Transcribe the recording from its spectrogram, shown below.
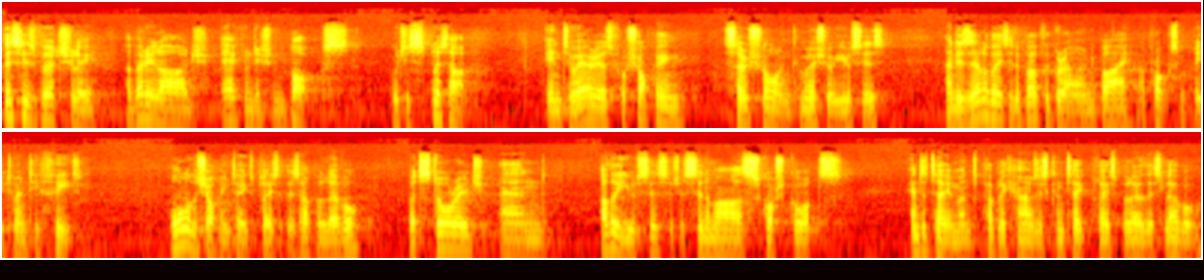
This is virtually a very large air-conditioned box which is split up into areas for shopping, social and commercial uses and is elevated above the ground by approximately 20 feet. All of the shopping takes place at this upper level, but storage and other uses such as cinemas, squash courts, entertainment, public houses can take place below this level,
